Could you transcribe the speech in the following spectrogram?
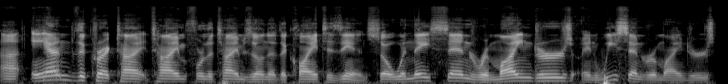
uh, and the correct time for the time zone that the client is in. So when they send reminders and we send reminders,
